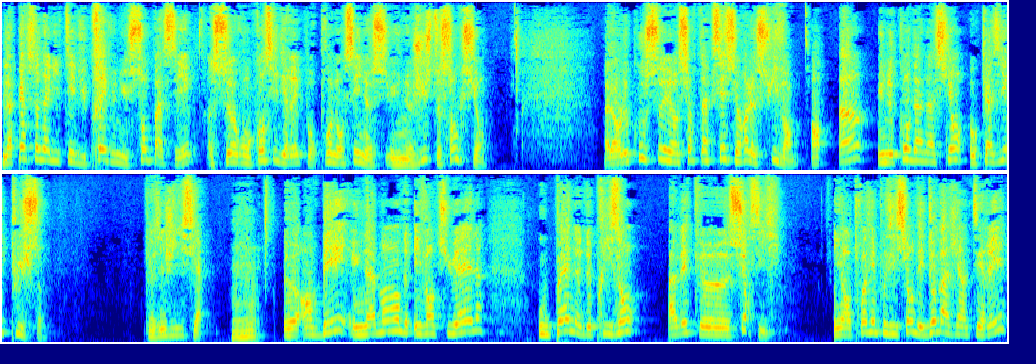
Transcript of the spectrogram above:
La personnalité du prévenu son passé seront considérés pour prononcer une, une juste sanction. Alors le coût sur- surtaxé sera le suivant. En 1, une condamnation au casier plus, casier judiciaire. Euh, en B, une amende éventuelle ou peine de prison avec euh, sursis. Et en troisième position, des dommages et intérêts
